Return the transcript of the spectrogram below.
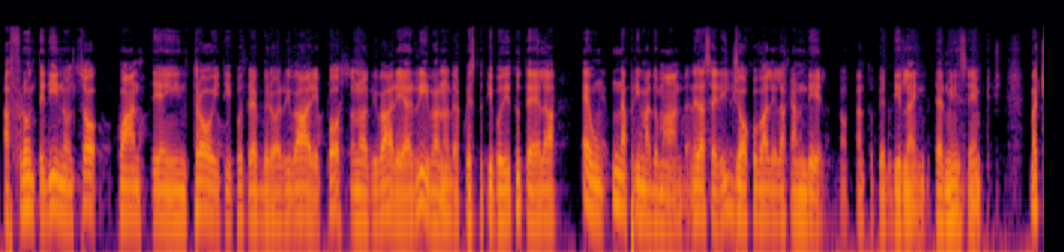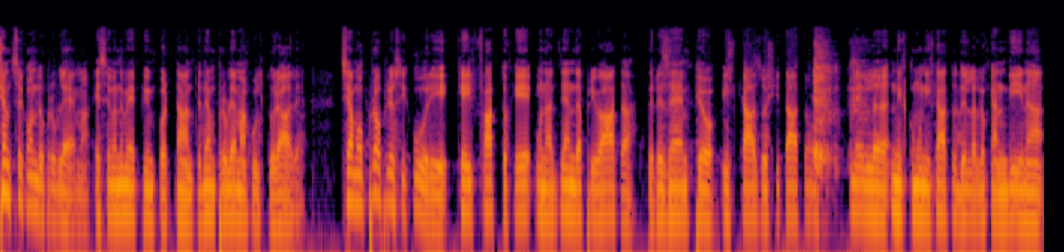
a fronte di non so quante introiti potrebbero arrivare possono arrivare e arrivano da questo tipo di tutela è un, una prima domanda. Nella serie il gioco vale la candela, no? tanto per dirla in termini semplici. Ma c'è un secondo problema e secondo me è più importante ed è un problema culturale. Siamo proprio sicuri che il fatto che un'azienda privata, per esempio il caso citato nel, nel, comunicato della locandina,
